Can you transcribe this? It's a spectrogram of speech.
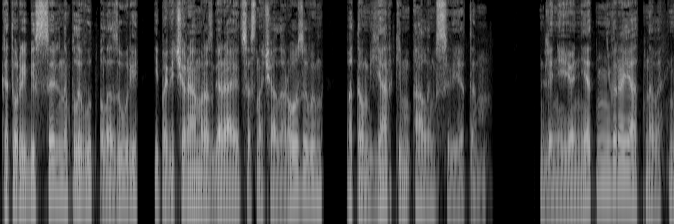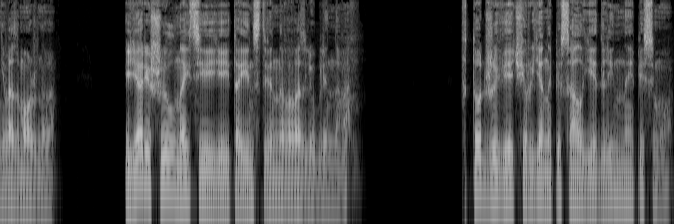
которые бесцельно плывут по лазури и по вечерам разгораются сначала розовым, потом ярким алым светом. Для нее нет невероятного, невозможного. И я решил найти ей таинственного возлюбленного. В тот же вечер я написал ей длинное письмо,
